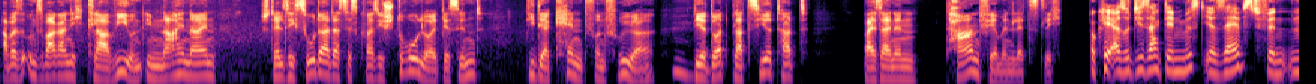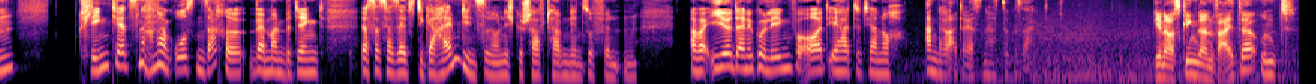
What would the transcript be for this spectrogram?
aber uns war gar nicht klar wie. Und im Nachhinein stellt sich so dar, dass es quasi Strohleute sind, die der kennt von früher, hm. die er dort platziert hat bei seinen Tarnfirmen letztlich. Okay, also die sagt, den müsst ihr selbst finden klingt jetzt nach einer großen Sache, wenn man bedenkt, dass das ja selbst die Geheimdienste noch nicht geschafft haben, den zu finden. Aber ihr, deine Kollegen vor Ort, ihr hattet ja noch andere Adressen, hast du gesagt. Genau, es ging dann weiter und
